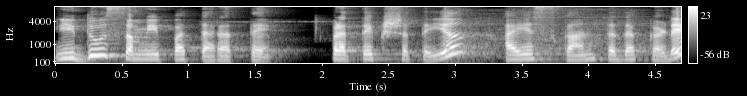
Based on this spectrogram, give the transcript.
ಇದು ಸಮೀಪ ತರತ್ತೆ. ಪ್ರತ್ಯಕ್ಷತೆಯ ಅಯಸ್ಕಾಂತದ ಕಡೆ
